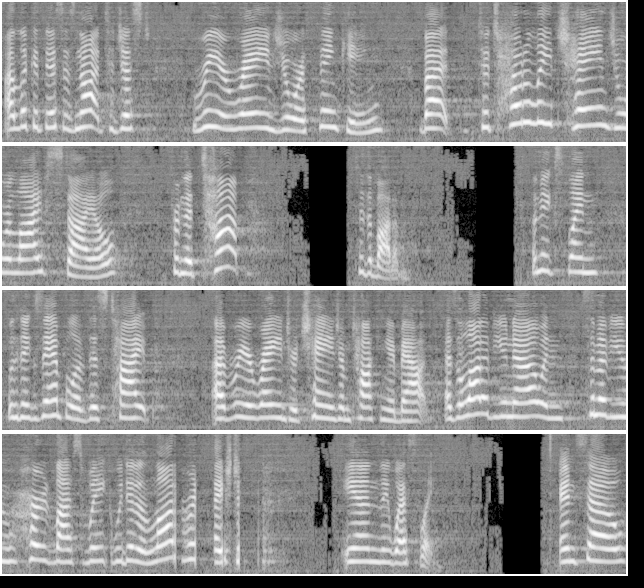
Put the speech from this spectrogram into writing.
I look at this as not to just rearrange your thinking, but to totally change your lifestyle from the top to the bottom. Let me explain with an example of this type of rearrange or change I'm talking about. As a lot of you know, and some of you heard last week, we did a lot of renovation in the Wesley. And so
